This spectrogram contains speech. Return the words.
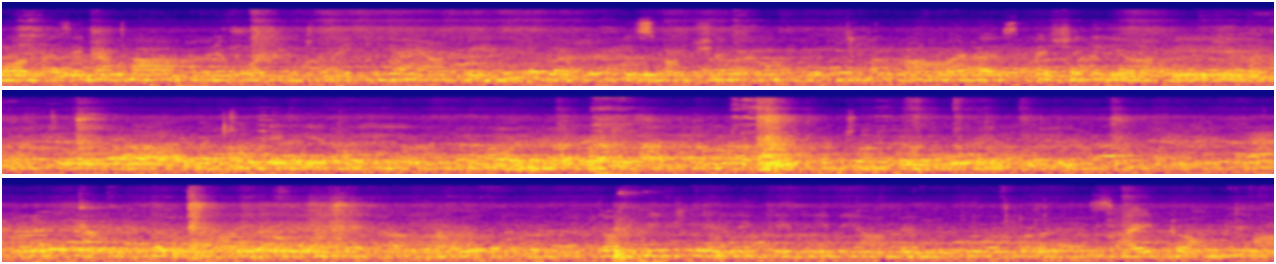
बहुत मज़े का था, हमने बहुत इंजॉय किया यहाँ पे इस फ़ंक्शन को। और स्पेशली यहाँ पे जो बच्चों के लिए थी बहुत बच्चों ने बहुत इंजॉय किया काफ़ी खेलने के लिए भी यहाँ पे साइड ग्राउंड था।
